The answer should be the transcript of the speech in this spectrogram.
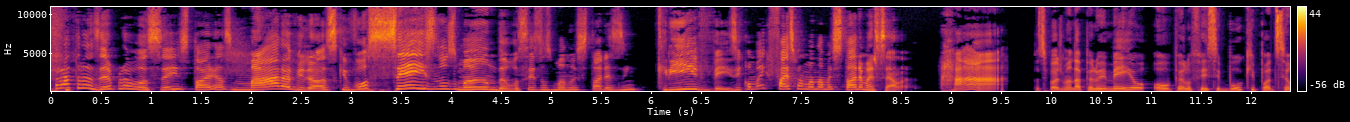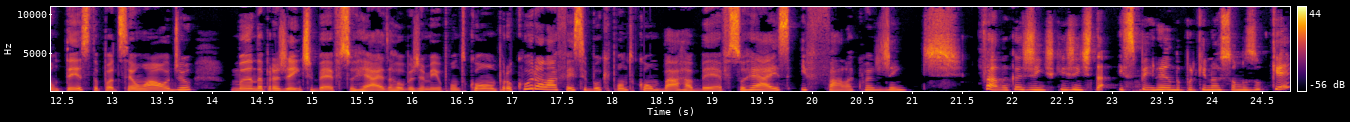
Para trazer para você histórias maravilhosas que vocês nos mandam. Vocês nos mandam histórias incríveis. E como é que faz para mandar uma história, Marcela? Ah, você pode mandar pelo e-mail ou pelo Facebook, pode ser um texto, pode ser um áudio. Manda pra gente bfsurreais@gmail.com, procura lá facebook.com/bfsurreais e fala com a gente. Fala com a gente que a gente tá esperando porque nós somos o quê?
